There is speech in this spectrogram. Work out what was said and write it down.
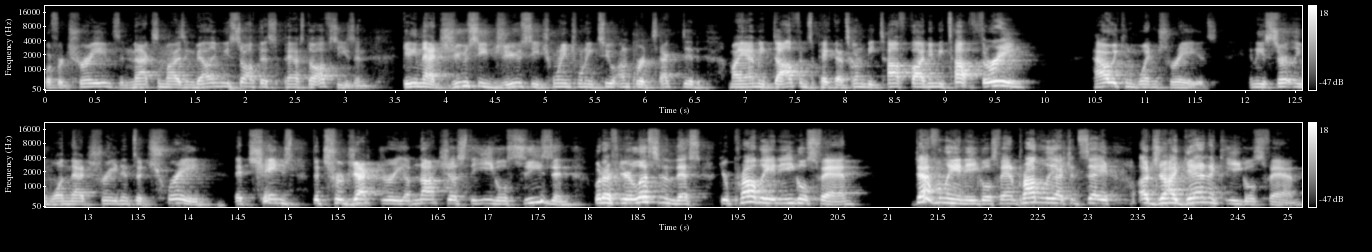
But for trades and maximizing value, we saw this past offseason, getting that juicy, juicy 2022 unprotected Miami Dolphins pick that's going to be top five, maybe top three. Howie can win trades and he certainly won that trade. It's a trade that changed the trajectory of not just the Eagles season, but if you're listening to this, you're probably an Eagles fan, definitely an Eagles fan, probably, I should say, a gigantic Eagles fan.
